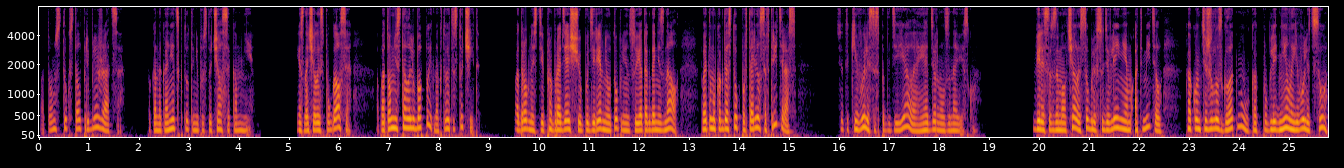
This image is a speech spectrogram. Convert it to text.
Потом стук стал приближаться, пока, наконец, кто-то не постучался ко мне. Я сначала испугался, а потом мне стало любопытно, кто это стучит. Подробностей про бродящую по деревне утопленницу я тогда не знал, поэтому, когда стук повторился в третий раз, все таки вылез из-под одеяла и отдернул занавеску. Велесов замолчал, и Соболев с удивлением отметил, как он тяжело сглотнул, как побледнело его лицо.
